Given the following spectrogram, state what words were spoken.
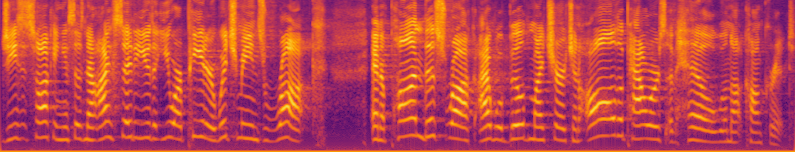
Jesus talking, he says, Now I say to you that you are Peter, which means rock. And upon this rock I will build my church, and all the powers of hell will not conquer it.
